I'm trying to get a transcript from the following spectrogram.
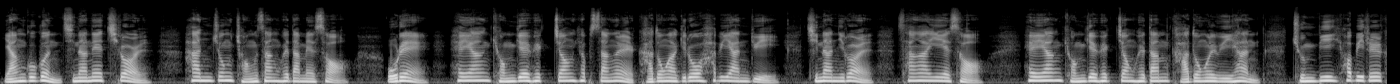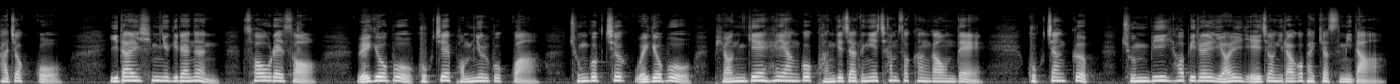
양국은 지난해 7월 한중 정상회담에서 올해 해양 경계 획정 협상을 가동하기로 합의한 뒤 지난 1월 상하이에서 해양 경계 획정 회담 가동을 위한 준비 협의를 가졌고 이달 16일에는 서울에서 외교부 국제법률국과 중국 측 외교부 변계 해양국 관계자 등이 참석한 가운데 국장급 준비 협의를 열 예정이라고 밝혔습니다.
